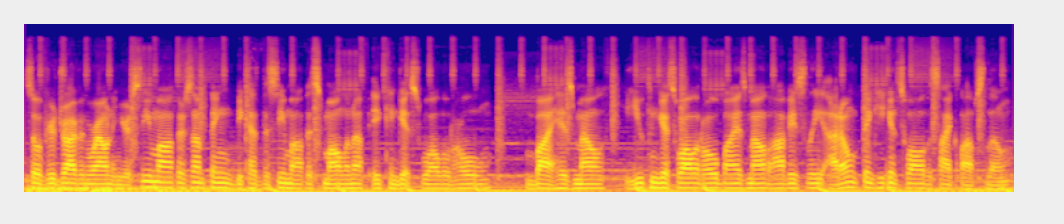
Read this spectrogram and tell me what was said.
So if you're driving around in your Seamoth or something, because the Seamoth is small enough, it can get swallowed whole by his mouth. You can get swallowed whole by his mouth, obviously. I don't think he can swallow the Cyclops though.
